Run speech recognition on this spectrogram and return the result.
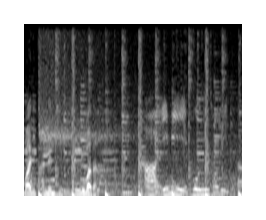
많이 봤는지 궁금하다. 아 이미 본 적이 있다.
